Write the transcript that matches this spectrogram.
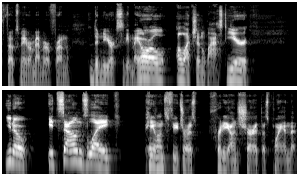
folks may remember from the New York City mayoral election last year. You know, it sounds like Palin's future is pretty unsure at this point, and that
